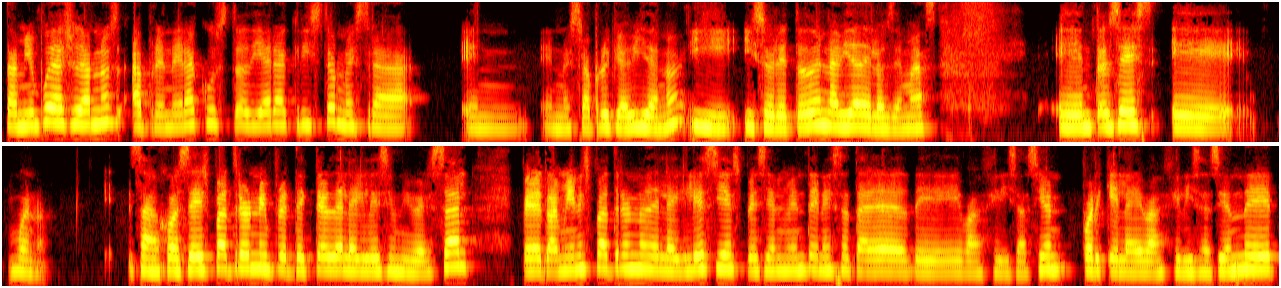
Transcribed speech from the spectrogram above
también puede ayudarnos a aprender a custodiar a Cristo en nuestra, en, nuestra propia vida, ¿no? Y, sobre todo en la vida de los demás. Entonces, eh, bueno, San José es patrono y protector de la Iglesia Universal, pero también es patrono de la Iglesia, especialmente en esta tarea de evangelización, porque la evangelización de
